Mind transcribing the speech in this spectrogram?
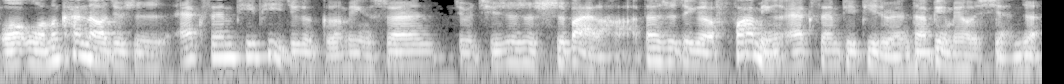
我，我们看到就是 XMPP 这个革命，虽然就其实是失败了哈，但是这个发明 XMPP 的人他并没有闲着。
